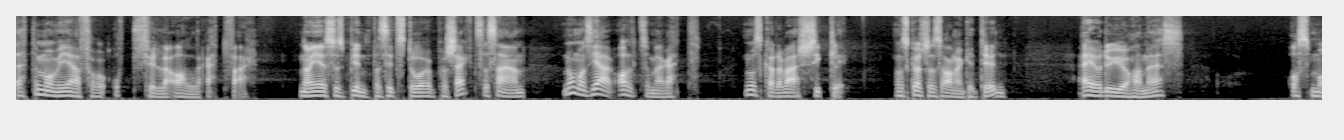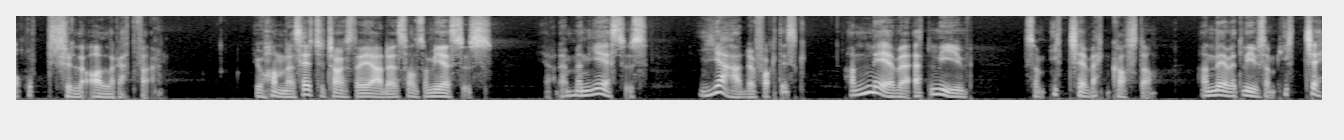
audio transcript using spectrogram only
Dette må vi gjøre for å oppfylle all rettferd. Når Jesus begynte på sitt store prosjekt, så sier han 'nå må vi gjøre alt som er rett'. Nå skal det være skikkelig. Nå skal ikke ha noe tull. Jeg og du, Johannes, oss må oppfylle all rettferd. Johannes har ikke kjangs til å gjøre det sånn som Jesus gjør det, men Jesus gjør det faktisk. Han lever et liv som ikke er vekkasta. Han lever et liv som ikke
